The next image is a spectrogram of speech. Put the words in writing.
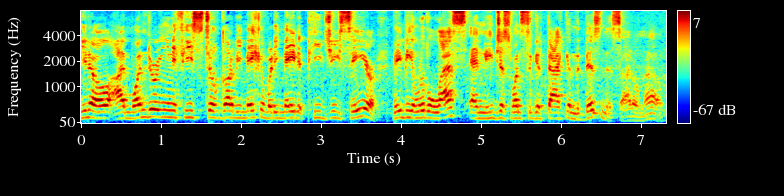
you know, I'm wondering if he's still going to be making what he made at PGC or maybe a little less and he just wants to get back in the business. I don't know.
